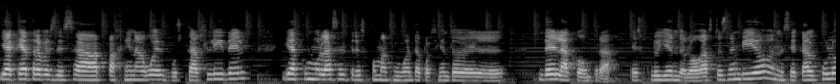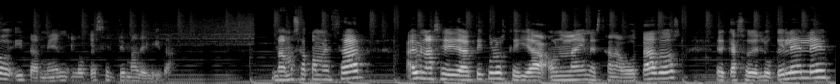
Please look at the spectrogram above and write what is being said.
ya que a través de esa página web buscas Lidl y acumulas el 3,50% de la compra, excluyendo los gastos de envío en ese cálculo y también lo que es el tema del IVA. Vamos a comenzar. Hay una serie de artículos que ya online están agotados, el caso del Ukelele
